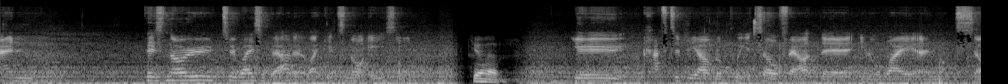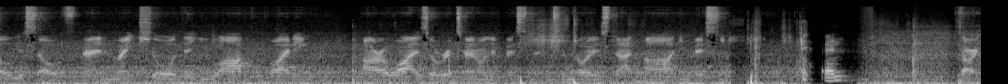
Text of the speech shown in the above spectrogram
And there's no two ways about it. Like it's not easy. Yeah. You have to be able to put yourself out there in a way and sell yourself and make sure that you are providing ROIs or return on investment to those that are investing. And Sorry.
